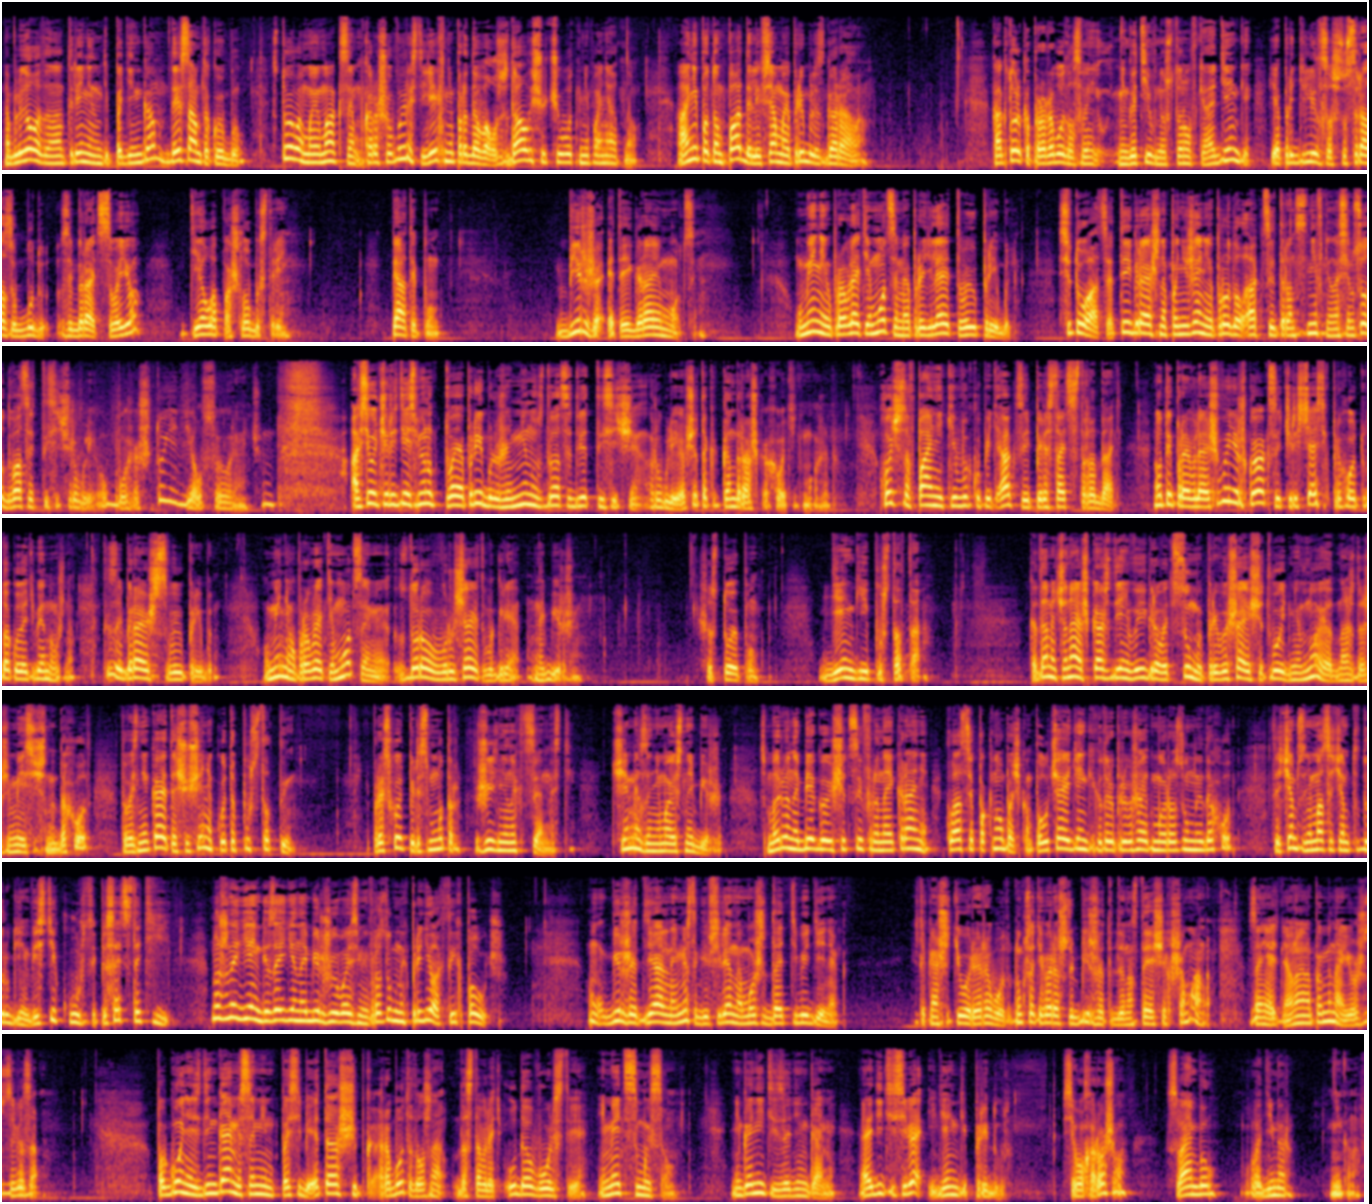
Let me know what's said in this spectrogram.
Наблюдал это на тренинге по деньгам, да и сам такой был. Стоило моим акциям хорошо вырасти, я их не продавал, ждал еще чего-то непонятного. А они потом падали, и вся моя прибыль сгорала. Как только проработал свои негативные установки на деньги и определился, что сразу буду забирать свое, дело пошло быстрее. Пятый пункт. Биржа – это игра эмоций. Умение управлять эмоциями определяет твою прибыль. Ситуация. Ты играешь на понижение и продал акции Транснефти на 720 тысяч рублей. О боже, что я делал в свое время? А всего через 10 минут твоя прибыль уже минус 22 тысячи рублей. Вообще так как кондрашка хватить может. Хочется в панике выкупить акции и перестать страдать. Но ты проявляешь выдержку, акции через часик приходят туда, куда тебе нужно. Ты забираешь свою прибыль. Умение управлять эмоциями здорово выручает в игре на бирже. Шестой пункт. Деньги и пустота. Когда начинаешь каждый день выигрывать суммы, превышающие твой дневной, однажды даже месячный доход, то возникает ощущение какой-то пустоты. И происходит пересмотр жизненных ценностей. Чем я занимаюсь на бирже? Смотрю на бегающие цифры на экране, классы по кнопочкам, получаю деньги, которые превышают мой разумный доход. Зачем заниматься чем-то другим? Вести курсы, писать статьи. Нужны деньги, зайди на биржу и возьми. В разумных пределах ты их получишь. Ну, биржа – это идеальное место, где вселенная может дать тебе денег. Это, конечно, теория работает. Ну, кстати, говорят, что биржа – это для настоящих шаманов занятие. Но я напоминаю, я уже завязал. Погоня с деньгами самим по себе – это ошибка. Работа должна доставлять удовольствие, иметь смысл. Не гонитесь за деньгами. Найдите себя, и деньги придут. Всего хорошего. С вами был Владимир Никонов.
